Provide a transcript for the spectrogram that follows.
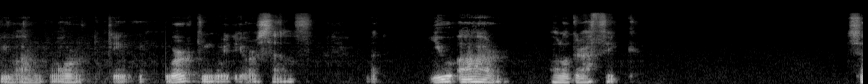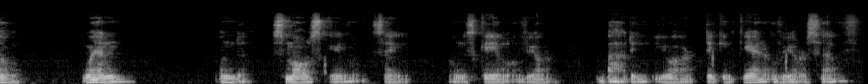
you are working working with yourself, you are holographic. So when on the small scale, say on the scale of your body, you are taking care of yourself,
